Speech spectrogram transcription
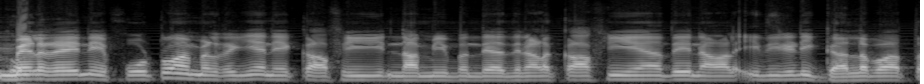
ਮਿਲ ਰਹੇ ਨੇ ਫੋਟੋਆਂ ਮਿਲ ਰਹੀਆਂ ਨੇ ਕਾਫੀ ਨਾਮੀ ਬੰਦਿਆਂ ਦੇ ਨਾਲ ਕਾਫੀਆਂ ਦੇ ਨਾਲ ਇਹਦੀ ਜਿਹੜੀ ਗੱਲਬਾਤ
